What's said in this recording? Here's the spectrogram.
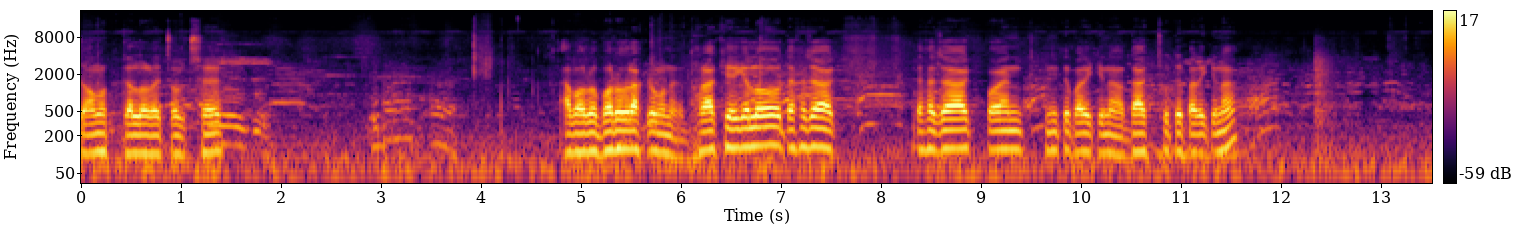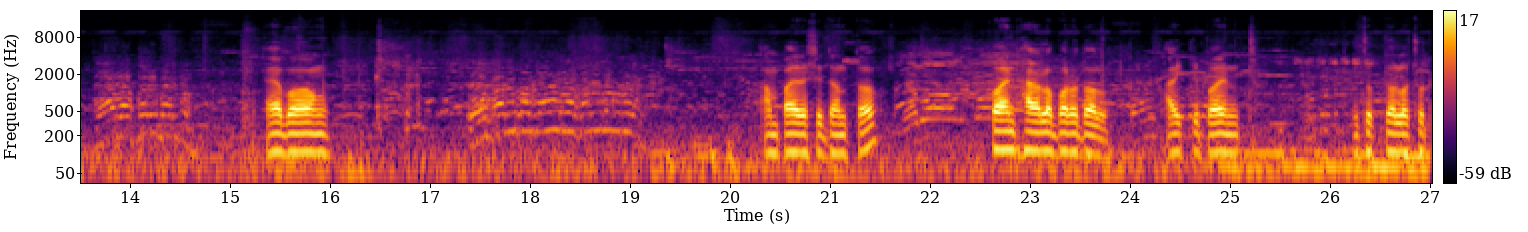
চমৎকার লড়াই চলছে। আবারও বড় আক্রমণে ধরা খেয়ে গেল দেখা যাক দেখা যাক পয়েন্ট নিতে পারে কিনা দাগ ছুতে পারে কিনা। এবং আম্পায়ারের সিদ্ধান্ত। পয়েন্ট হারালো বড় দল। আরেকটি পয়েন্ট যুক্ত হলো ছোট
